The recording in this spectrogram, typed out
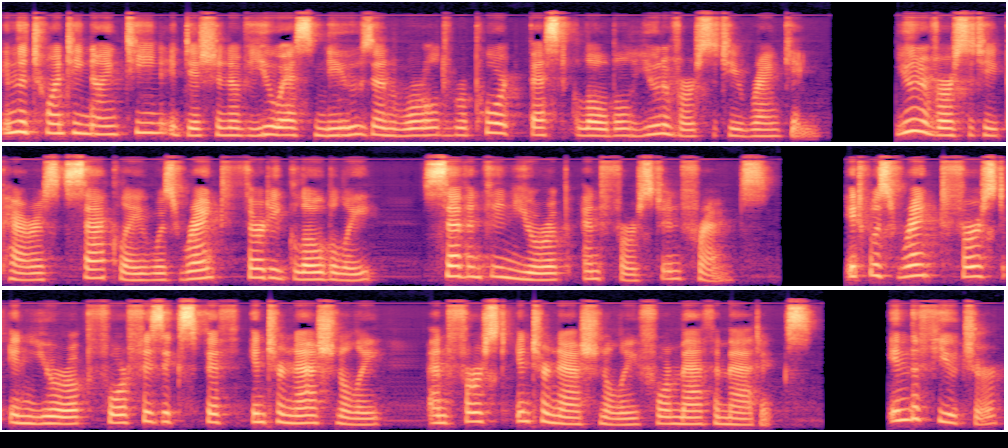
in the 2019 edition of U.S. News & World Report Best Global University Ranking. University Paris-Saclay was ranked 30 globally, 7th in Europe and 1st in France. It was ranked first in Europe for physics 5th internationally and first internationally for mathematics. In the future,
